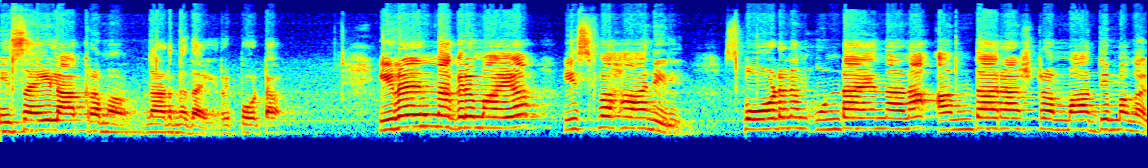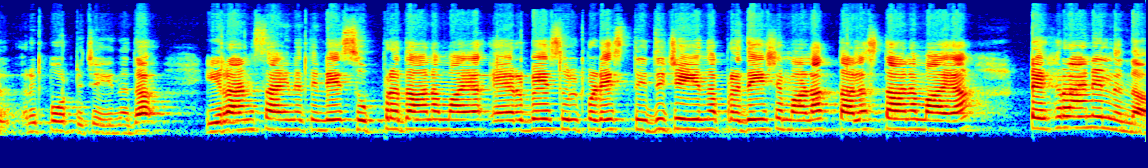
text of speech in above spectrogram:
മിസൈൽ ആക്രമണം നടന്നതായി റിപ്പോർട്ട്. ഇറാൻ നഗരമായ ഇസ്ഫഹാനിൽ സ്ഫോടനം ഉണ്ടായെന്നാണ് അന്താരാഷ്ട്ര മാധ്യമങ്ങൾ റിപ്പോർട്ട് ചെയ്യുന്നത്. ഇറാൻ സൈന്യത്തിന്റെ സുപ്രധാനമായ എയർബേസ് ഉൾപ്പെടെ സ്ഥിതി ചെയ്യുന്ന പ്രദേശമാണ് തലസ്ഥാനമായ ടെഹ്റാനിൽ നിന്ന്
